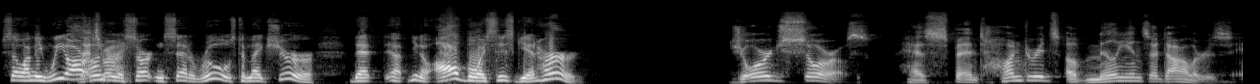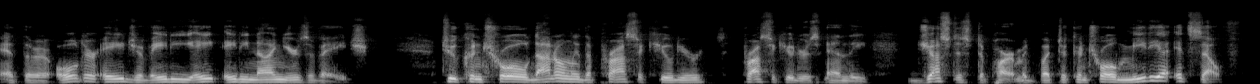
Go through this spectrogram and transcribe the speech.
So I mean, we are That's under a certain set of rules to make sure that uh, you know all voices get heard. George Soros has spent hundreds of millions of dollars at the older age of 88, 89 years of age to control not only the prosecutor, prosecutors and the Justice Department, but to control media itself.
